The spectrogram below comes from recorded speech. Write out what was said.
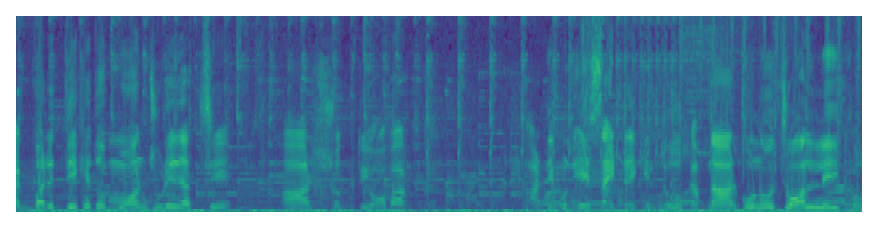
একবারে দেখে তো মন জুড়ে যাচ্ছে, আর সত্যি অবাক। আর দেখুন, এই সাইডটায় কিন্তু আপনার কোনো জল নেই খো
